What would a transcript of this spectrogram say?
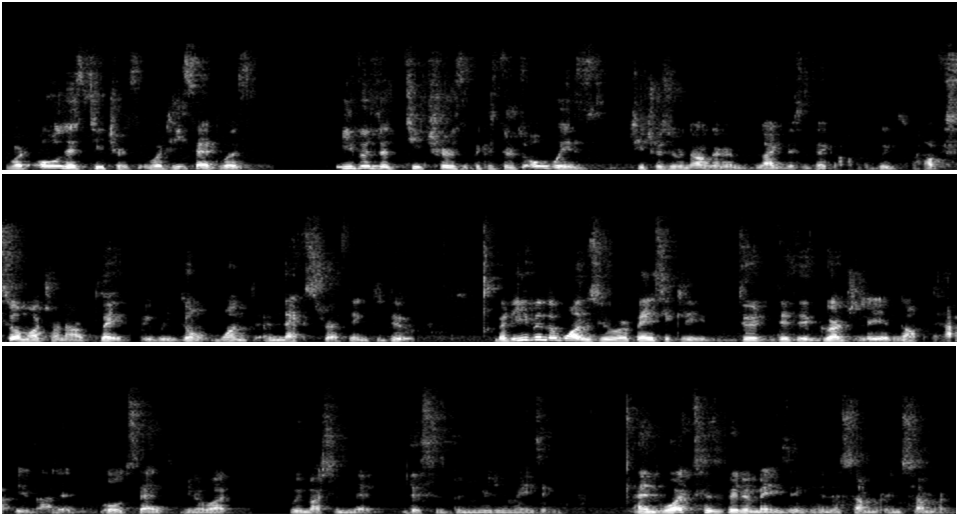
what all his teachers, what he said was, even the teachers, because there's always teachers who are not going to like this. It's like oh, we have so much on our plate, we, we don't want an extra thing to do. But even the ones who were basically did, did it grudgingly and not happy about it, all said, you know what, we must admit this has been really amazing. And what has been amazing in the summer in summary,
